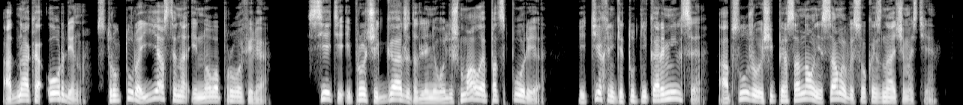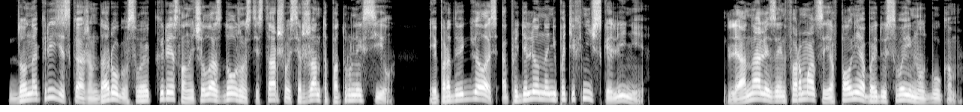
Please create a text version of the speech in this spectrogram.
Однако Орден – структура явственно иного профиля. Сети и прочие гаджеты для него лишь малое подспорье, и техники тут не кормильцы, а обслуживающий персонал не самой высокой значимости. Донна Кризи, скажем, дорогу в свое кресло начала с должности старшего сержанта патрульных сил и продвигалась определенно не по технической линии. Для анализа информации я вполне обойдусь своим ноутбуком,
